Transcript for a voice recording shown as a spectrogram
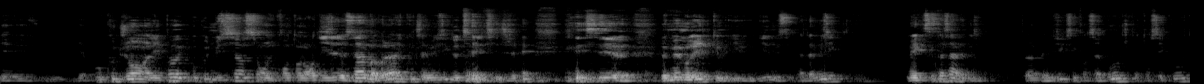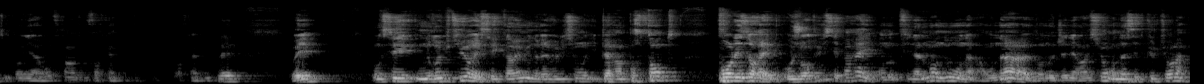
il, y a, beaucoup de gens à l'époque, beaucoup de musiciens, si on, quand on leur disait ça, bah voilà, écoute la musique de tel DJ, et c'est euh, le même rythme, ils me disent, mais c'est pas de la musique. Mais c'est pas ça, la musique. La musique, c'est quand ça bouge, quand on s'écoute, c'est quand il y a un refrain plus fort qu'un couplet. Vous voyez? Donc c'est une rupture et c'est quand même une révolution hyper importante pour les oreilles. Aujourd'hui, c'est pareil. finalement, nous, on a, on a, dans notre génération, on a cette culture-là.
